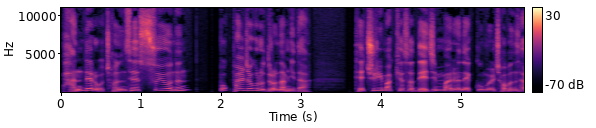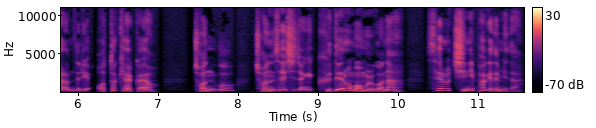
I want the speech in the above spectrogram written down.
반대로 전세 수요는 폭발적으로 늘어납니다. 대출이 막혀서 내 집 마련의 꿈을 접은 사람들이 어떻게 할까요? 전부 전세 시장에 그대로 머물거나 새로 진입하게 됩니다.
